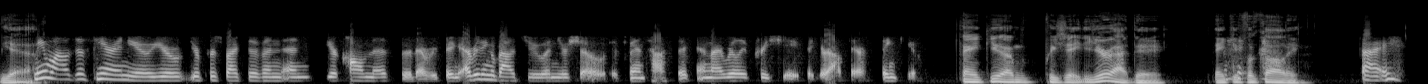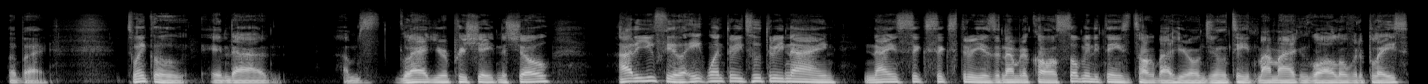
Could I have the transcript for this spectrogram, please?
Yeah. Meanwhile, just hearing you, your your perspective and, and your calmness and everything, everything about you and your show is fantastic, and I really appreciate that you're out there. Thank you. Thank you. I appreciate you. You're out there. Thank you for calling. Bye. Bye bye. Twinkle, and uh, I'm glad you're appreciating the show. How do you feel? 813 239 9663 is the number to call. So many things to talk about here on Juneteenth. My mind can go all over the place.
